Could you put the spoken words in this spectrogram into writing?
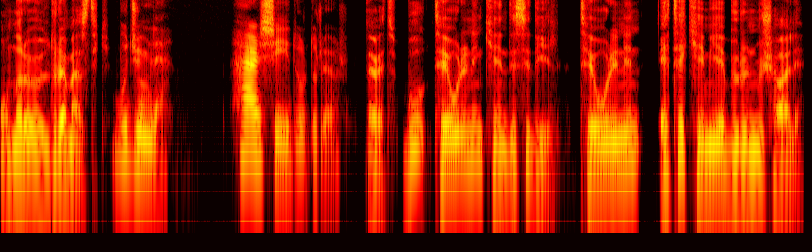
onları öldüremezdik. Bu cümle. Her şeyi durduruyor. Evet, bu teorinin kendisi değil, teorinin ete kemiğe bürünmüş hali.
